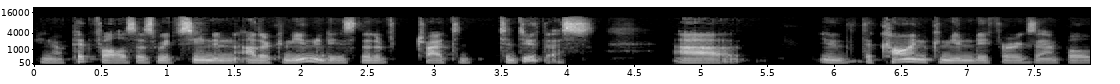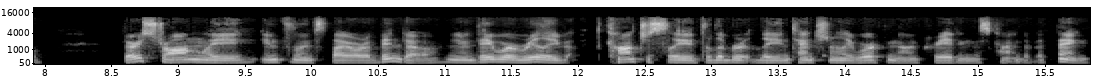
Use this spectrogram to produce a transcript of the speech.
you know pitfalls as we've seen in other communities that have tried to to do this. Uh, you know the cohen community for example very strongly influenced by Aurobindo. You know they were really consciously deliberately intentionally working on creating this kind of a thing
